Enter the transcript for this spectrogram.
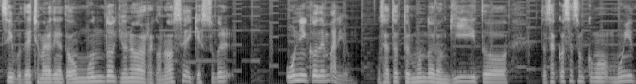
Sí, pues de hecho Mario tiene todo un mundo que uno reconoce y que es súper único de Mario. O sea, todo, todo el mundo de honguito, todas esas cosas son como muy,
